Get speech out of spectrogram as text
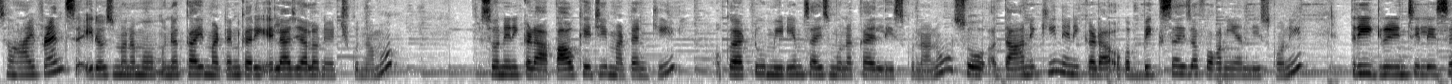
సో హాయ్ ఫ్రెండ్స్ ఈరోజు మనము మునక్కాయ మటన్ కర్రీ ఎలా చేయాలో నేర్చుకుందాము. సో నేను ఇక్కడ పావు కేజీ మటన్కి ఒక టూ మీడియం సైజ్ మునక్కాయలు తీసుకున్నాను. సో దానికి నేను ఇక్కడ ఒక బిగ్ సైజ్ ఆఫ్ ఆనియన్ తీసుకొని త్రీ గ్రీన్ చిల్లీస్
